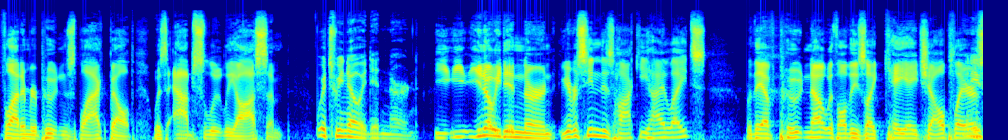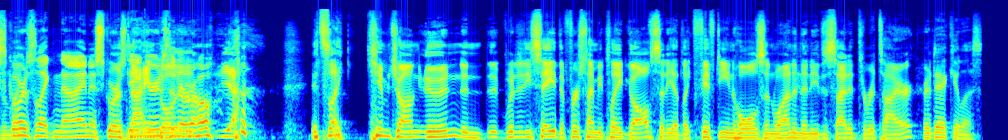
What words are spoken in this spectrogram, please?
Vladimir Putin's black belt was absolutely awesome. Which we know he didn't earn. You, you know he didn't earn. Have you ever seen his hockey highlights? Where they have Putin out with all these like KHL players. And he scores like, like nine. He scores nine goals in a row. Yeah, it's like Kim Jong Un, and what did he say the first time he played golf? Said he had like 15 holes in one, and then he decided to retire. Ridiculous.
